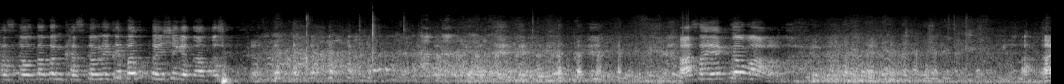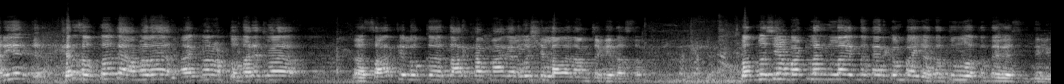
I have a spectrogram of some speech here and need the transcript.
खसकावतात आणि खसकावण्याचे परत पैसे घेतात. असा एक महाराज आणि खरं सांगतो का आम्हाला अभिमान वाटतो. बऱ्याच वेळा सारखे लोक तारखा मागायला वशील लावायला आमच्या घेत असतात. पद्मसिंह पाटलांना एकदा कार्यक्रम पाहिजे होता. तू होता त्यावेळेस दिली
